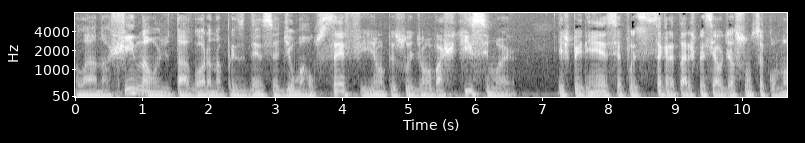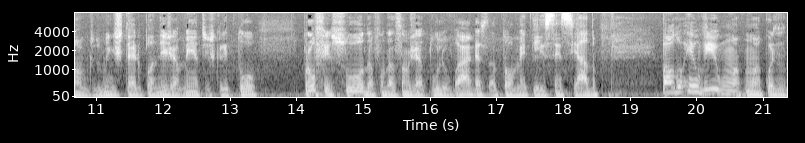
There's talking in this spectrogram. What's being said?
lá na China, onde está agora na presidência Dilma Rousseff, é uma pessoa de uma vastíssima experiência, foi secretário especial de Assuntos Econômicos do Ministério do Planejamento, escritor, professor da Fundação Getúlio Vargas, atualmente licenciado. Paulo, eu vi uma, uma coisa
